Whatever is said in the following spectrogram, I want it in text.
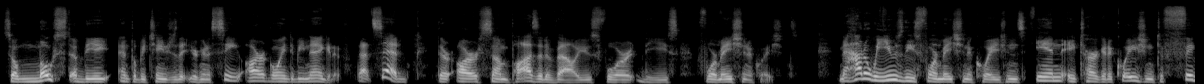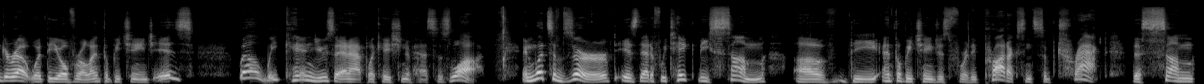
So most of the enthalpy changes that you're going to see are going to be negative. That said, there are some positive values for these formation equations. Now how do we use these formation equations in a target equation to figure out what the overall enthalpy change is? Well, we can use that application of Hess's law. And what's observed is that if we take the sum of the enthalpy changes for the products and subtract the sum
